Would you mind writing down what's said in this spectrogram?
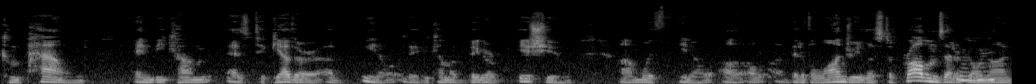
compound and become as together a you know they become a bigger issue um, with you know a, a, a bit of a laundry list of problems that are going on.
